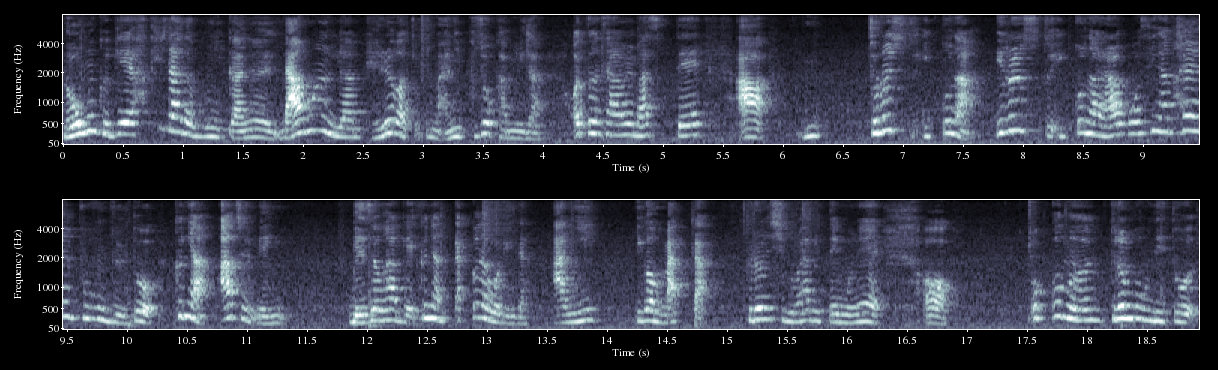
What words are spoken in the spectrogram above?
너무 그게 확실하다 보니까는 남을 위한 배려가 조금 많이 부족합니다. 어떤 사람을 봤을 때, 아, 음, 저럴 수도 있구나 이럴 수도 있구나 라고 생각할 부분들도 그냥 아주 매, 매정하게 그냥 딱 끊어버립니다. 아니 이건 맞다. 그런 식으로 하기 때문에 어 조금은 그런 부분들이 또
